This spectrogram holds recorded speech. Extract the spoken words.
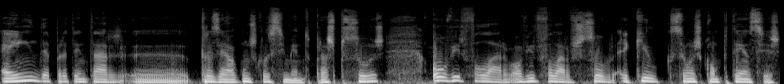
ainda para tentar trazer algum esclarecimento para as pessoas, ouvir falar, ouvir falar-vos sobre aquilo que são as competências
